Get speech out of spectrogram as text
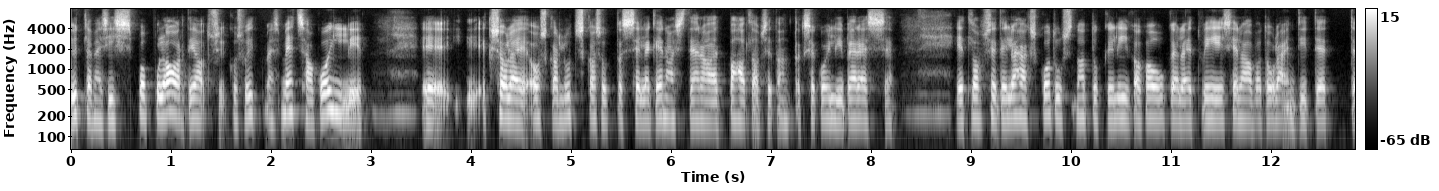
ütleme siis populaarteaduslikus võtmes metsakolli. Eh, eks ole, Oskar Luts kasutas selle kenasti ära, et pahad lapsed antakse kolli peresse et lapsed ei läheks kodust natuke liiga kaugele, et vees elavad olendid, et,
